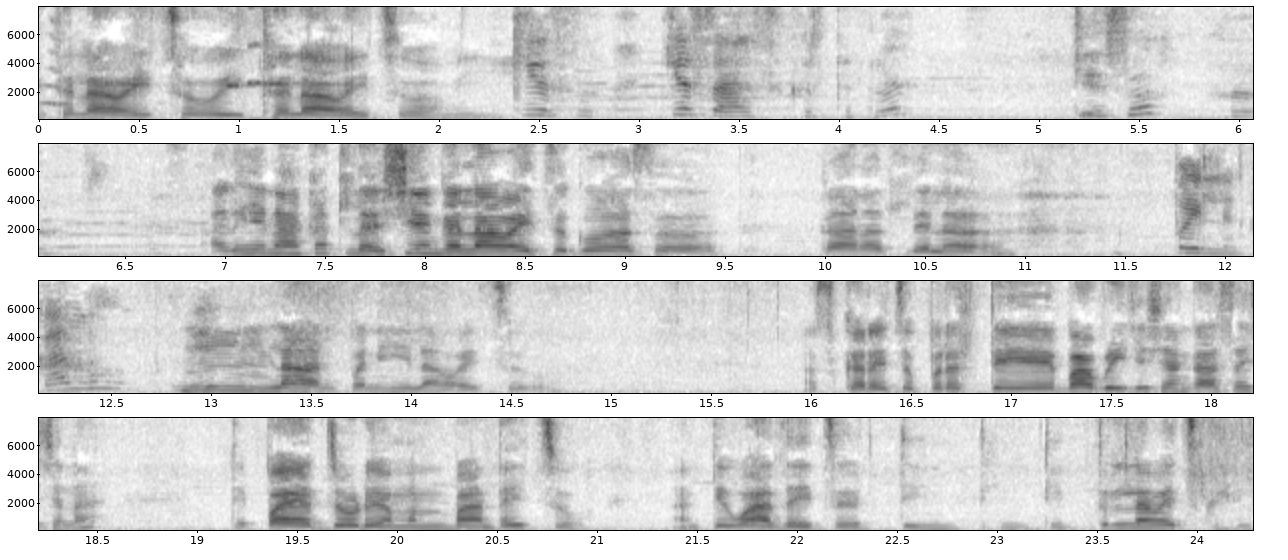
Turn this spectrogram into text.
इथं लावायचो इथं लावायचो आम्ही. केस केस असं करतात ना? केस? हा. अरे हे नाकातलं शेंगा लावायचं गो असं कानातल्याला. पहिलं का? हम्म लहानपणी लावायचं. असं करायचं. परत ते बाबळीच्या शेंगा असायच्या ना ते पायात जोडूया म्हणून बांधायचो आणि ते वाजायचं टिंग टिंग टिंग. तुला लावायचं काही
